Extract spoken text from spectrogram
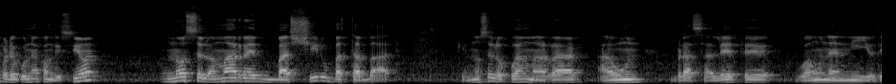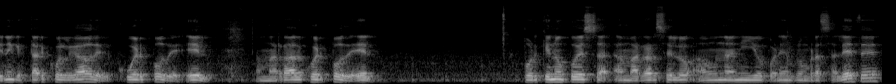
pero con una condición, no se lo amarre bashiru batabat, que no se lo puede amarrar a un brazalete o a un anillo. Tiene que estar colgado del cuerpo de él, amarrado al cuerpo de él. ¿Por qué no puedes amarrárselo a un anillo, por ejemplo, un brazalete?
